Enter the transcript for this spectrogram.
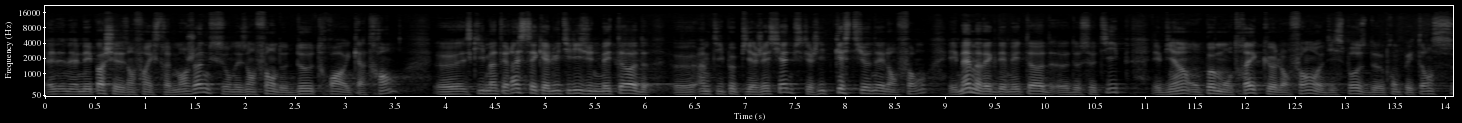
Elle, n'est pas chez des enfants extrêmement jeunes, ce sont des enfants de 2, 3 et 4 ans. Euh, ce qui m'intéresse, c'est qu'elle utilise une méthode euh, un petit peu piagétienne, puisqu'il s'agit de questionner l'enfant. Et même avec des méthodes euh, de ce type, eh bien, on peut montrer que l'enfant dispose de compétences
